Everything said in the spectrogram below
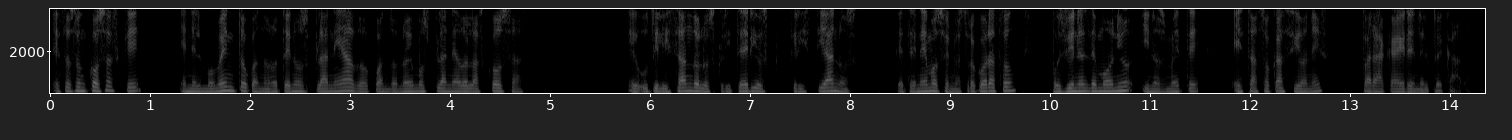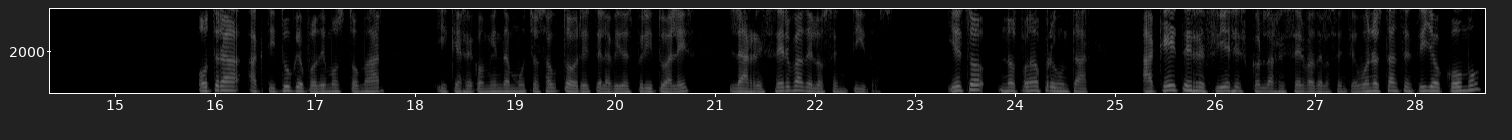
estas son cosas que en el momento, cuando no tenemos planeado, cuando no hemos planeado las cosas, eh, utilizando los criterios cristianos que tenemos en nuestro corazón, pues viene el demonio y nos mete estas ocasiones para caer en el pecado. Otra actitud que podemos tomar y que recomiendan muchos autores de la vida espiritual es la reserva de los sentidos. Y esto nos podemos preguntar, ¿a qué te refieres con la reserva de los sentidos? Bueno, es tan sencillo como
